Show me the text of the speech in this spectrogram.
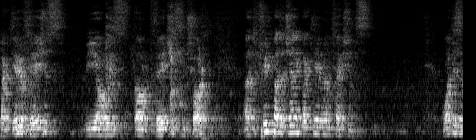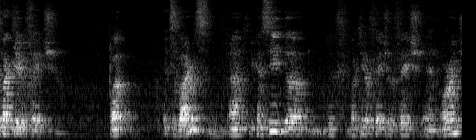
bacteriophages. We always call them phages in short uh, to treat pathogenic bacterial infections. What is a bacteriophage? Well, it's a virus, and you can see the, the bacteriophage or the phage in orange.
